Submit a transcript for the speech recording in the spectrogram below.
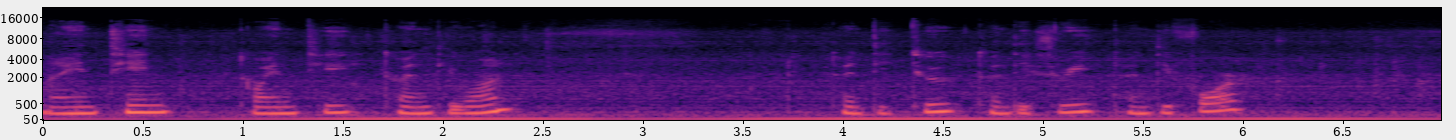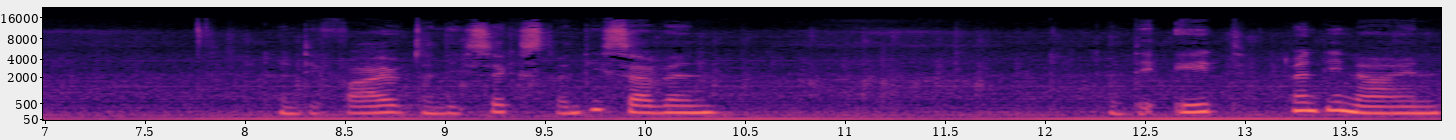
19, 20, 21, 22, 23, 24, 25, 26, 27, 28, 29,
